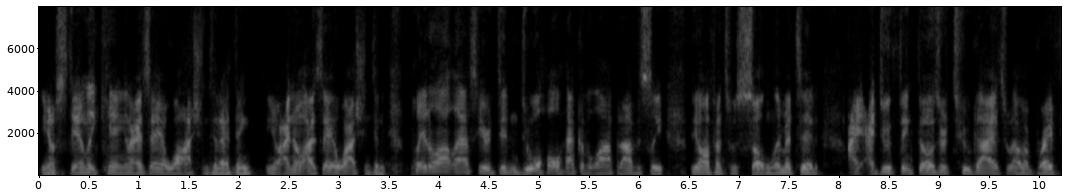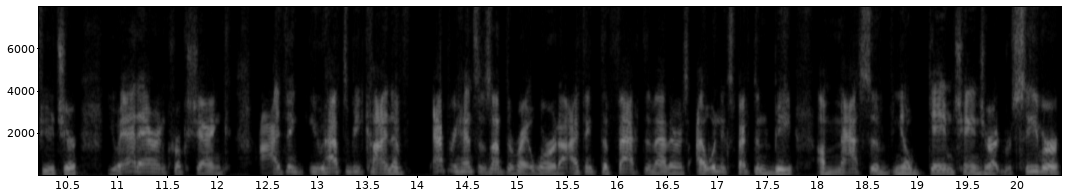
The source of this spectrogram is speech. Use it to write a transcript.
you know, Stanley King and Isaiah Washington. I think you know I know Isaiah Washington played a lot last year, didn't do a whole heck of a lot, but obviously the offense was so limited. I, I do think those are two guys who have a bright future. You add Aron Cruickshank. I think you have to be kind of apprehensive is not the right word. I think the fact of the matter is I wouldn't expect him to be a massive, you know, game changer at receiver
